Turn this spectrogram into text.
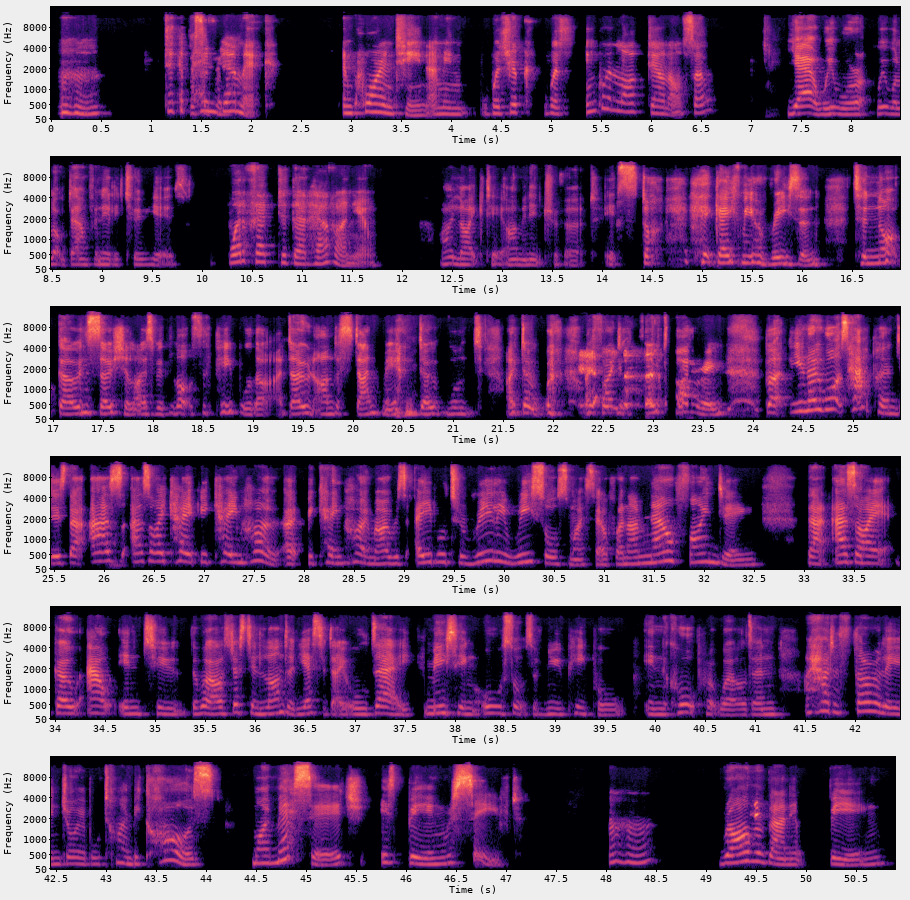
Mm-hmm. did the pandemic and quarantine i mean was your was england locked down also? Yeah we were we were locked down for nearly two years. What effect did that have on you I liked it. I'm an introvert. It st- it gave me a reason to not go and socialize with lots of people that don't understand me and don't want. I don't. I find it so tiring. But you know what's happened is that as as I came, became home, uh, became home, I was able to really resource myself, and I'm now finding that as I go out into the world, I was just in London yesterday all day, meeting all sorts of new people in the corporate world. And I had a thoroughly enjoyable time because my message is being received mm-hmm. rather than it being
